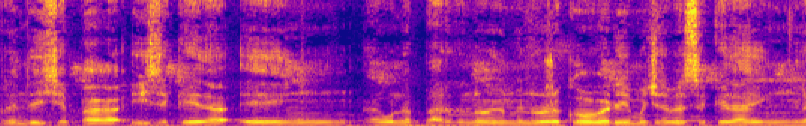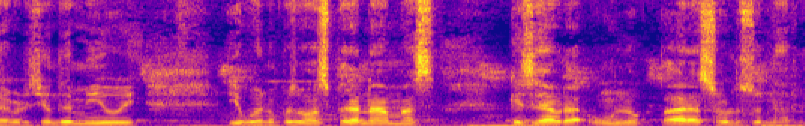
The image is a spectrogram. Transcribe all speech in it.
prende y se apaga y se queda en alguna parte ¿no? en el menú recovery muchas veces se queda en la versión de MIUI. Y bueno pues vamos a esperar nada más que se abra un lock para solucionarlo.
